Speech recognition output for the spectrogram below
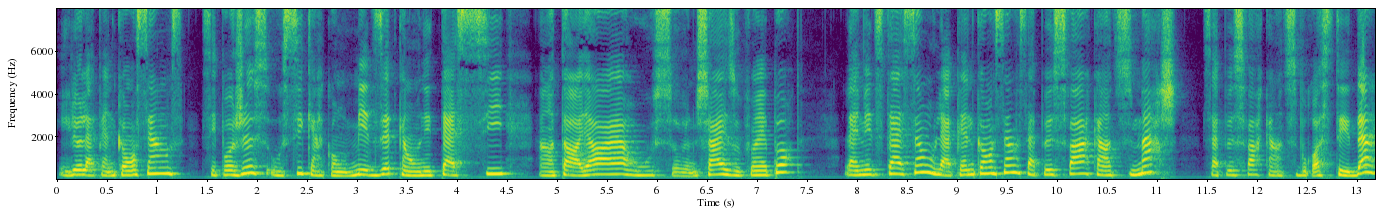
Et là, la pleine conscience, c'est pas juste aussi quand on médite, quand on est assis en tailleur ou sur une chaise ou peu importe. La méditation ou la pleine conscience, ça peut se faire quand tu marches, ça peut se faire quand tu brosses tes dents,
